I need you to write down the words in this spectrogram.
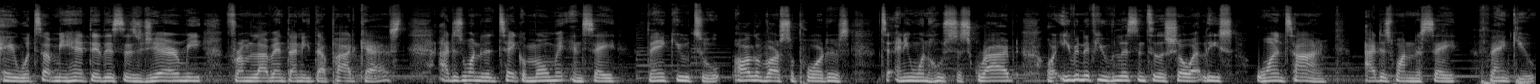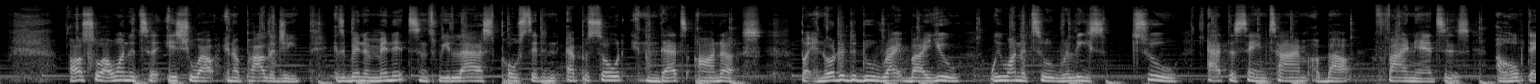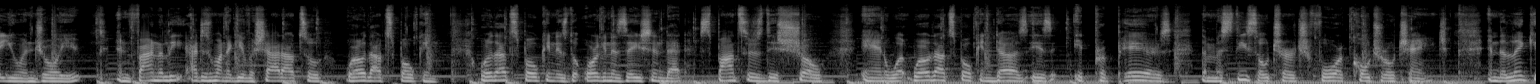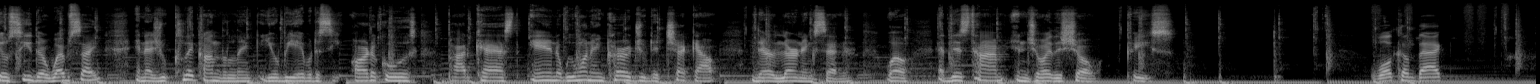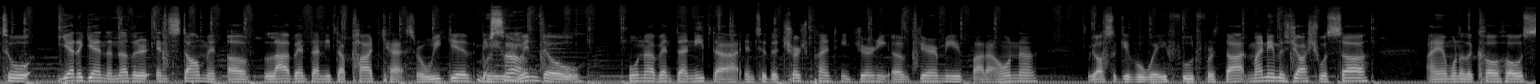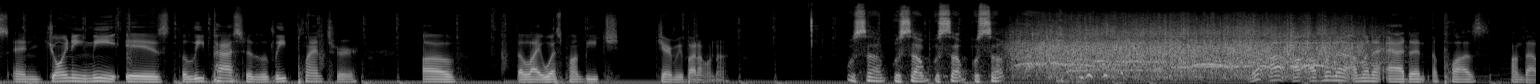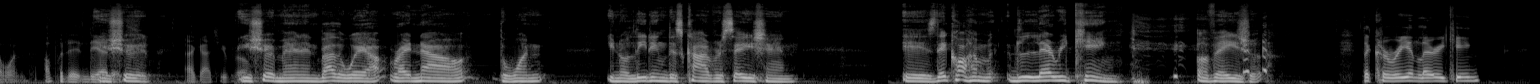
Hey, what's up, mi gente? This is Jeremy from La Ventanita Podcast. I just wanted to take a moment and say thank you to all of our supporters, to anyone who subscribed, or even if you've listened to the show at least one time. I just wanted to say thank you. Also, I wanted to issue out an apology. It's been a minute since we last posted an episode, and that's on us. But in order to do right by you, we wanted to release two at the same time about finances. I hope that you enjoy it. And finally, I just want to give a shout out to World Outspoken. World Outspoken is the organization that sponsors this show. And what World Outspoken does is it prepares the Mestizo Church for cultural change. In the link, you'll see their website. And as you click on the link, you'll be able to see articles, podcasts, and we want to encourage you to check out their learning center. Well, at this time, enjoy the show. Peace. Welcome back to yet again another installment of La Ventanita podcast, where we give What's a up? window, una ventanita, into the church planting journey of Jeremy Barahona. We also give away food for thought. My name is Joshua Sa. I am one of the co-hosts, and joining me is the lead pastor, the lead planter of the Light West Palm Beach, Jeremy Barahona. What's up? What's up? What's up? What's up? I, I, I'm gonna I'm gonna add an applause on that one. I'll put it in the air. You edits. should. I got you, bro. You should, man. And by the way, I- right now, the one, you know, leading this conversation is they call him Larry King of Asia, the Korean Larry King.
